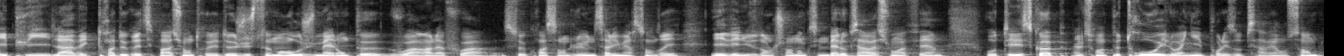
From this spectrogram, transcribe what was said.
Et puis là, avec 3 degrés de séparation entre les deux, justement, aux jumelles, on peut voir à la fois ce croissant de lune, sa lumière cendrée, et Vénus dans le champ. Donc c'est une belle observation à faire. Au télescope, elles sont un peu trop éloignées pour les observer ensemble.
